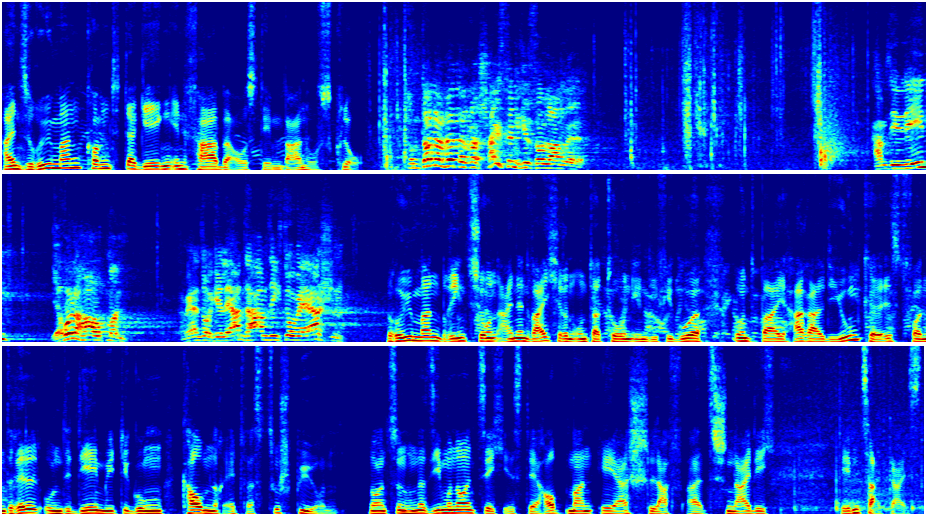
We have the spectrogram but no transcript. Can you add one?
Heinz Rühmann kommt dagegen in Farbe aus dem Bahnhofsklo. Zum Donnerwetter, was scheißt denn hier so lange? Haben Sie gedient? Jawohl, Herr Hauptmann. Dann werden Sie auch gelernt haben, sich zu beherrschen. Rühmann bringt schon einen weicheren Unterton in die Figur und bei Harald Junke ist von Drill und Demütigung kaum noch etwas zu spüren. 1997 ist der Hauptmann eher schlaff als schneidig, dem Zeitgeist.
